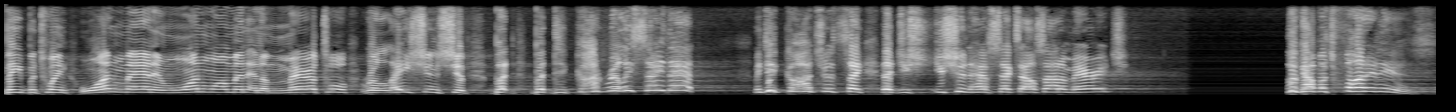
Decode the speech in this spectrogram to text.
be between one man and one woman in a marital relationship. But, but did God really say that? I mean, did God just say that you, sh- you shouldn't have sex outside of marriage? Look how much fun it is.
